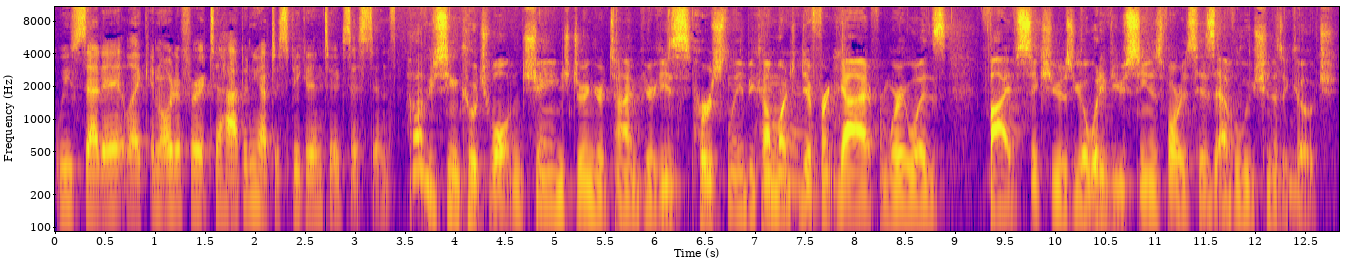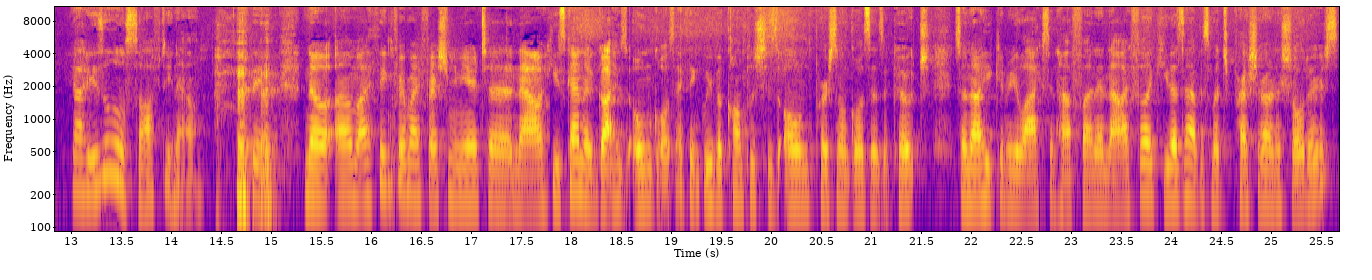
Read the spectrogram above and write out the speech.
we've said it. Like in order for it to happen, you have to speak it into existence. How have you seen Coach Walton change during your time here? He's personally become a much different guy from where he was five, six years ago. What have you seen as far as his evolution as a coach? Yeah, he's a little softy now. I think no, um, I think from my freshman year to now, he's kind of got his own goals. I think we've accomplished his own personal goals as a coach, so now he can relax and have fun. And now I feel like he doesn't have as much pressure on his shoulders.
